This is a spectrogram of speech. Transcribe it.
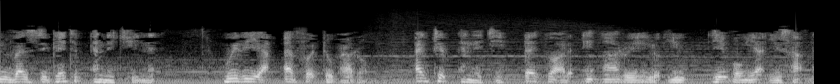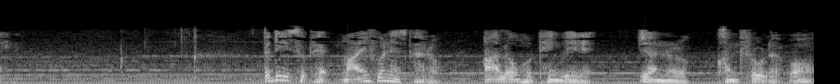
investigative energy နဲ့ဝိရိယ effort တို့ကတော့ active energy တက်ကြွတဲ့အင်အားတွေလို့ယူရေပုံရယူဆနိုင်တယ်တတိဆိုတဲ့ mindfulness ကတော့အားလုံးကိုထိမ့်ပေးတဲ့ general controller ပေါ့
